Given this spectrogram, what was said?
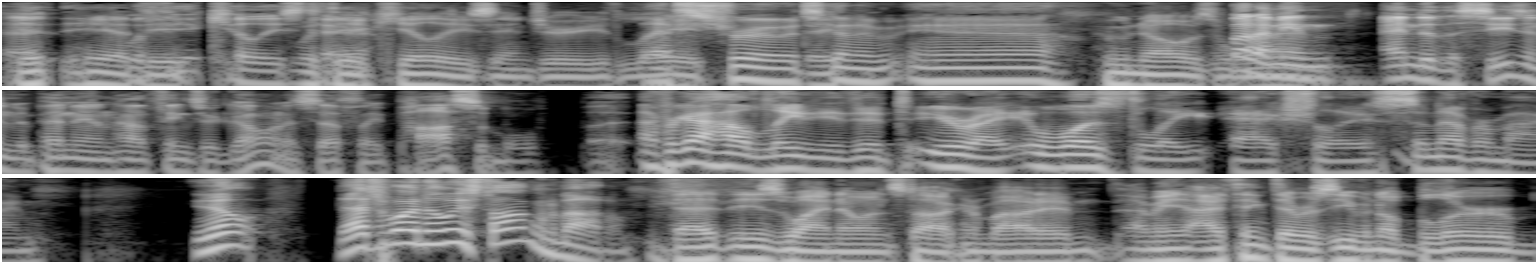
It- uh, he had with the- the, Achilles with tear. the Achilles injury late. That's true. It's They- gonna. Yeah. Who knows? But I mean, end of the season, depending on how things are going, it's definitely possible. But I forgot how late he did. You're right. It was late actually. So never mind. You know that's why nobody's talking about him. That is why no one's talking about him. I mean, I think there was even a blurb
